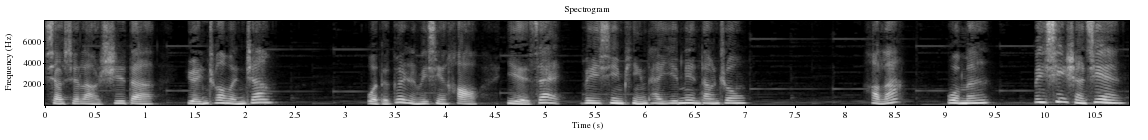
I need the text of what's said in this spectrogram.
小学老师的原创文章。我的个人微信号也在微信平台页面当中。好啦，我们微信上见。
